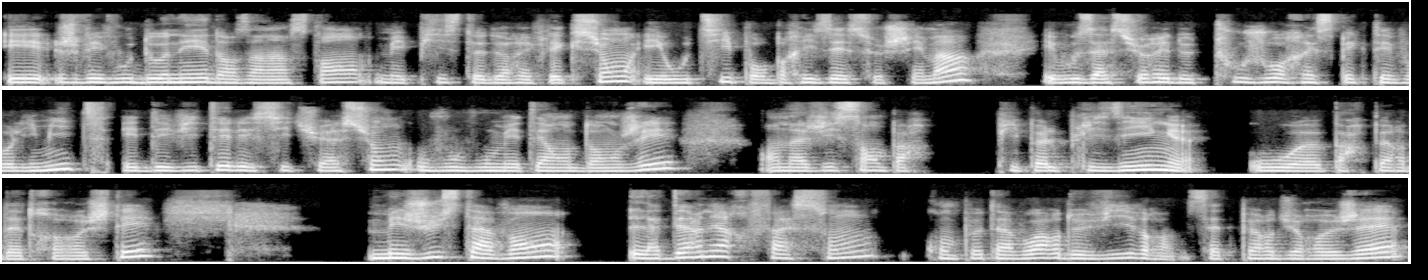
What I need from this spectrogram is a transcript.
Et je vais vous donner dans un instant mes pistes de réflexion et outils pour briser ce schéma et vous assurer de toujours respecter vos limites et d'éviter les situations où vous vous mettez en danger en agissant par people pleasing ou euh, par peur d'être rejeté. Mais juste avant, la dernière façon qu'on peut avoir de vivre cette peur du rejet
